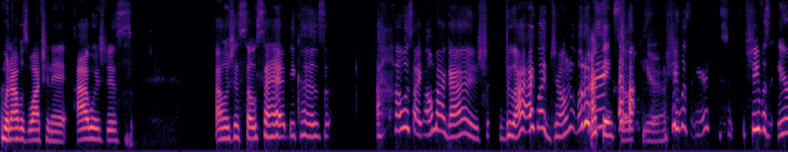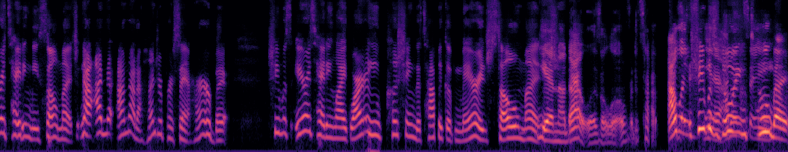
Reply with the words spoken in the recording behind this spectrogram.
when I was watching it, I was just, I was just so sad because I was like, oh my gosh, do I act like Joan a little bit? I think so. Yeah. she was ir- she was irritating me so much. Now I'm I'm not a hundred percent her, but she was irritating. Like, why are you pushing the topic of marriage so much? Yeah, no, that was a little over the top. I would. she was yeah, doing say- too much.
